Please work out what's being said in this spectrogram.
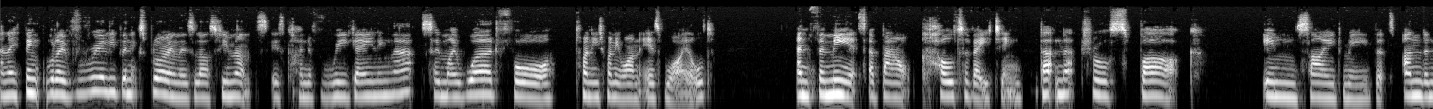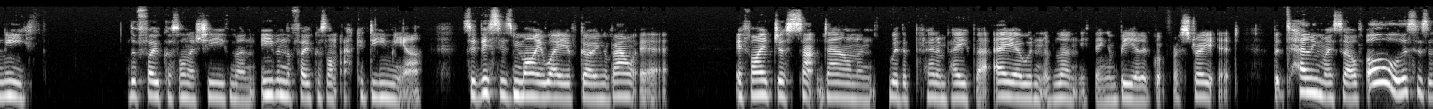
And I think what I've really been exploring those last few months is kind of regaining that. So my word for 2021 is wild. And for me, it's about cultivating that natural spark inside me that's underneath the focus on achievement, even the focus on academia. So this is my way of going about it. If I'd just sat down and with a pen and paper, A, I wouldn't have learned anything, and B, I'd have got frustrated. But telling myself, oh, this is a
